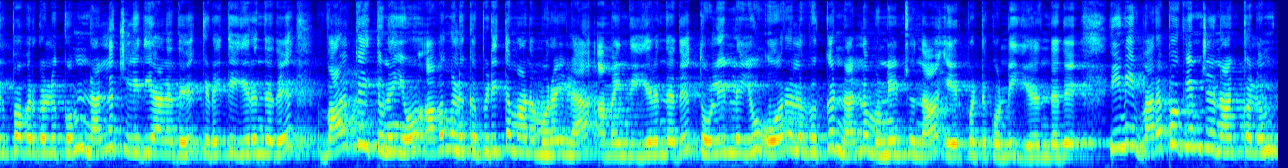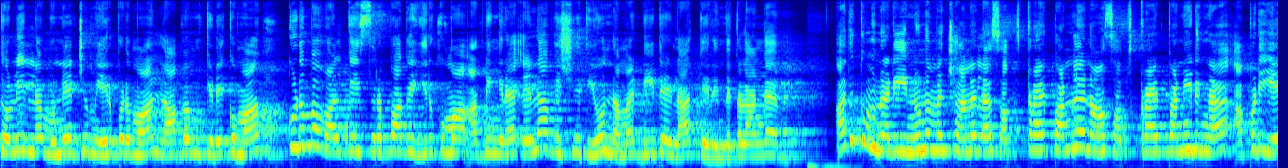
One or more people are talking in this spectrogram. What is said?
இருப்பவர்களுக்கும் நல்ல செய்தியானது கிடைத்து இருந்தது. வாழ்க்கை துணையும் அவங்களுக்கு பிடித்தமான முறையில் அமைந்து இருந்தது. தொழிலையும் ஓரளவுக்கு நல்ல முன்னேற்றம் தான் ஏற்பட்டு கொண்டு இருந்தது. இனி வரப்போகின்ற நாட்களும் தொழிலில் முன்னேற்றம் ஏற்படுமா? லாபம் கிடைக்குமா? குடும்ப வாழ்க்கை சிறப்பாக இருக்குமா? அப்படிங்கிற எல்லா விஷயத்தையும் நம்ம டீட்டெயிலாக தெரிந்துக்கலாங்க. அதுக்கு முன்னாடி இன்னும் நம்ம சேனலை சப்ஸ்கிரைப் பண்ணலனா சப்ஸ்கிரைப் பண்ணிடுங்க. அப்படியே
